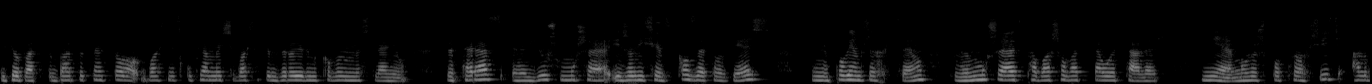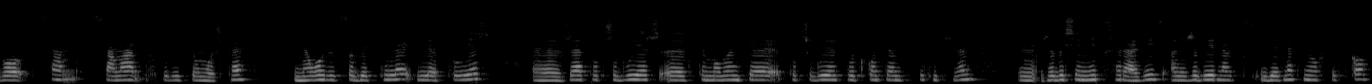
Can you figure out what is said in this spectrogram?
I zobacz, bardzo często właśnie skupiamy się właśnie na tym zero-jedynkowym myśleniu, że teraz e, już muszę, jeżeli się zgodzę to zjeść, mm, powiem, że chcę, to że muszę spałaszować cały talerz. Nie, możesz poprosić albo sam, sama chwycić tą łyżkę i nałożyć sobie tyle, ile czujesz, e, że potrzebujesz e, w tym momencie, potrzebujesz pod kątem psychicznym, mm, żeby się nie przerazić, ale żeby jednak, jednak mimo wszystko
